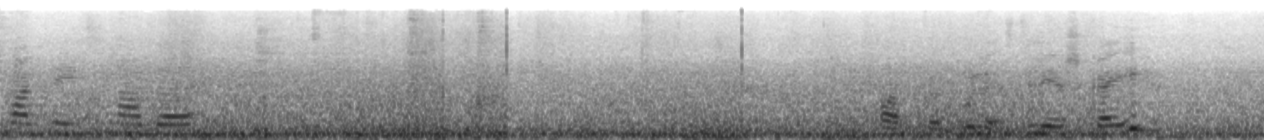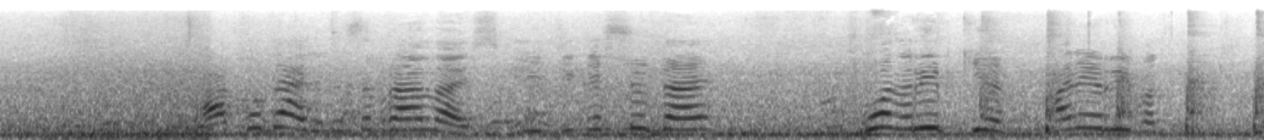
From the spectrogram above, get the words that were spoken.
смотреть надо. Папка гуляет с Лешкой. А куда это ты собралась? Иди-ка сюда. Вон рыбки. Смотри, рыбок. Ты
